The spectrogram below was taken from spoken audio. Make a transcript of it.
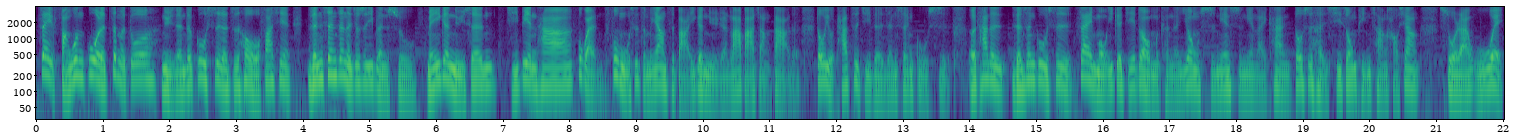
在访问过了这么多女人的故事了之后，我发现人生真的就是一本书。每一个女生，即便她不管父母是怎么样子把一个女人拉拔长大的，都有她自己的人生故事，而她的人生故事在某一个阶段，我们可能用。十年十年来看都是很稀松平常，好像索然无味。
